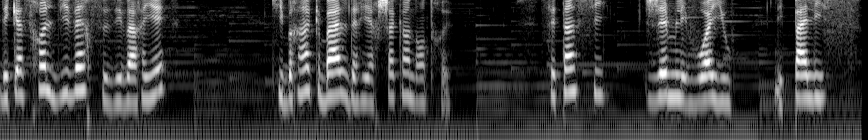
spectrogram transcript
des casseroles diverses et variées qui brinquent-ballent derrière chacun d'entre eux. C'est ainsi, j'aime les voyous, les palisses,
